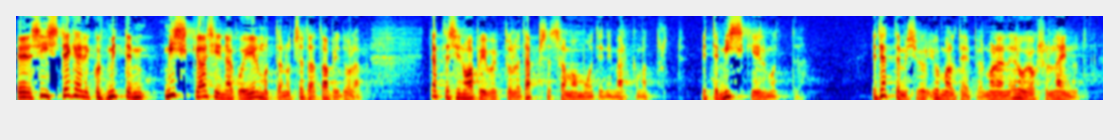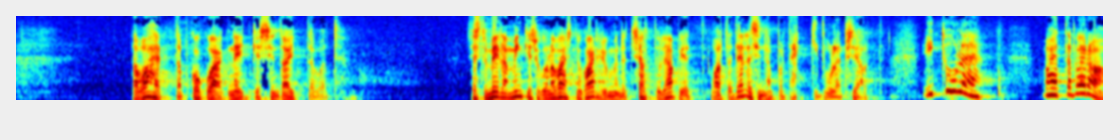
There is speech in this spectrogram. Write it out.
eh, siis tegelikult mitte miski asi nagu ei ilmutanud seda, et abi tuleb. teate, sinu abi võib tulla täpselt samamoodi nii märkamatult, mitte miski ei ilmuta ja teate, mis jumal teeb veel, ma olen elu jooksul näinud. ta vahetab kogu aeg neid, kes sind aitavad. sest meil on mingisugune vahest nagu harjumine, et sealt tuli abi, et vaatad jälle sinnapoolt, äkki tuleb sealt. ei tule, vahetab ära.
